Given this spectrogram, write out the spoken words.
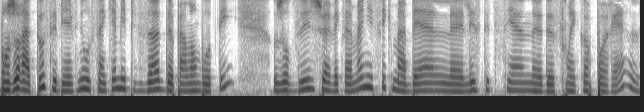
Bonjour à tous et bienvenue au cinquième épisode de Parlons Beauté. Aujourd'hui, je suis avec la magnifique Mabelle, l'esthéticienne de soins corporels.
